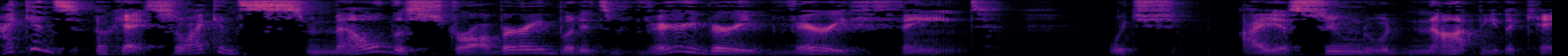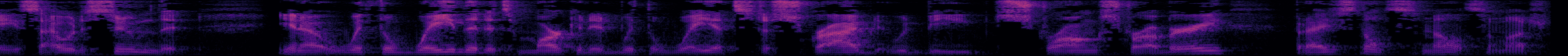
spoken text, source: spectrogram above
I can okay, so I can smell the strawberry, but it's very, very, very faint, which I assumed would not be the case. I would assume that you know, with the way that it's marketed, with the way it's described, it would be strong strawberry, but I just don't smell it so much.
